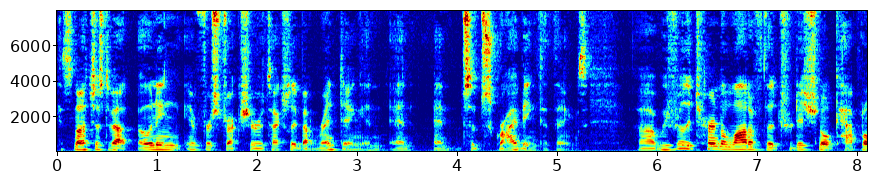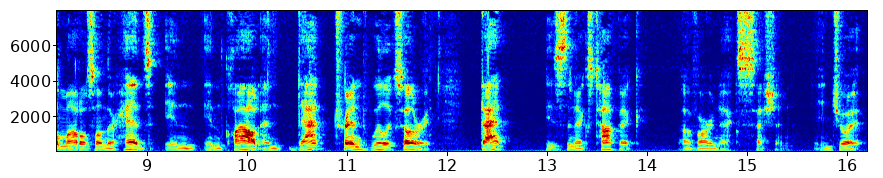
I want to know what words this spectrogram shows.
It's not just about owning infrastructure, it's actually about renting and, and, and subscribing to things uh, we've really turned a lot of the traditional capital models on their heads in, in cloud, and that trend will accelerate. That is the next topic of our next session. Enjoy it.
